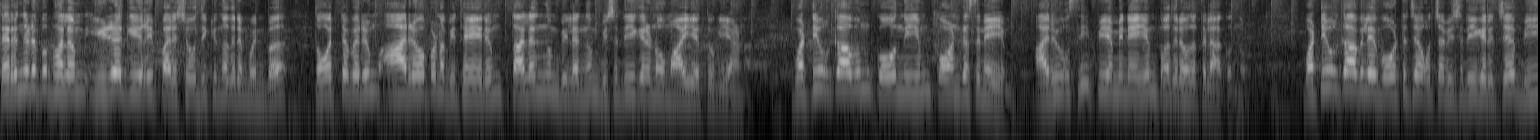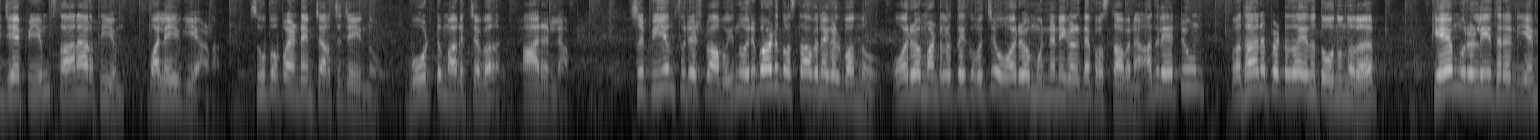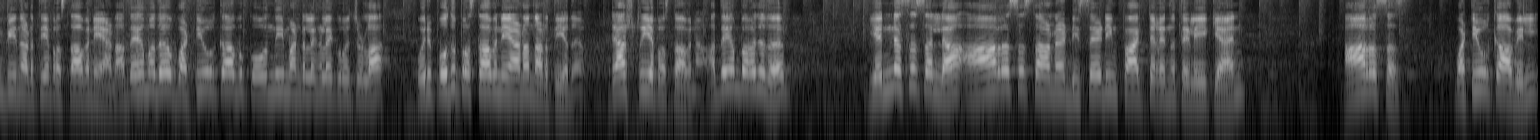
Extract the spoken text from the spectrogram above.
തെരഞ്ഞെടുപ്പ് ഫലം ഇഴകീറി പരിശോധിക്കുന്നതിന് മുൻപ് തോറ്റവരും ആരോപണ വിധേയരും തലങ്ങും വിലങ്ങും വിശദീകരണവുമായി എത്തുകയാണ്. വട്ടിയൂർക്കാവും കോന്നിയും കോൺഗ്രസിനെയും അരൂർ സി പി എമ്മിനെയും പ്രതിരോധത്തിലാക്കുന്നു. വട്ടിയൂർക്കാവിലെ വോട്ട് ചോർച്ച വിശദീകരിച്ച് ബി ജെ പിയും സ്ഥാനാർത്ഥിയും വലയുകയാണ്. സൂപ്പർ പ്രൈം ടൈം ചർച്ച ചെയ്യുന്നു. വോട്ട് മറിച്ചവർ ആരെല്ലാം? ശ്രീ പി എം സുരേഷ് ബാബു ഇന്ന് ഒരുപാട് പ്രസ്താവനകൾ വന്നു. ഓരോ മണ്ഡലത്തെക്കുറിച്ച് ഓരോ മുന്നണികളുടെ പ്രസ്താവന. അതിൽ ഏറ്റവും പ്രധാനപ്പെട്ടത് എന്ന് തോന്നുന്നത് കെ മുരളീധരൻ എം പി നടത്തിയ പ്രസ്താവനയാണ്. അദ്ദേഹം അത് വട്ടിയൂർക്കാവ് കോന്നി മണ്ഡലങ്ങളെക്കുറിച്ചുള്ള ഒരു പൊതു പ്രസ്താവനയാണ് നടത്തിയത്. രാഷ്ട്രീയ പ്രസ്താവന. അദ്ദേഹം പറഞ്ഞത് എൻ എസ് എസ് അല്ല ആർ എസ് എസ് ആണ് ഡിസൈഡിംഗ് ഫാക്ടർ എന്ന് തെളിയിക്കാൻ ആർ എസ് എസ് വട്ടിയൂർക്കാവിൽ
